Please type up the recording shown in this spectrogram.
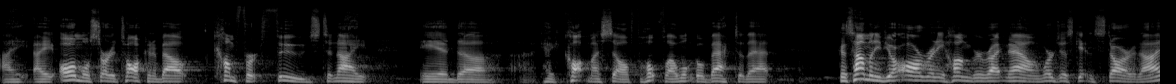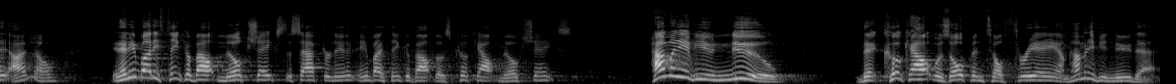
I, I, almost started talking about comfort foods tonight, and uh, I caught myself. Hopefully, I won't go back to that. Because how many of you are already hungry right now and we're just getting started? I, I know. Did anybody think about milkshakes this afternoon? Anybody think about those Cook Out milkshakes? How many of you knew that Cook Out was open till 3 a.m.? How many of you knew that?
